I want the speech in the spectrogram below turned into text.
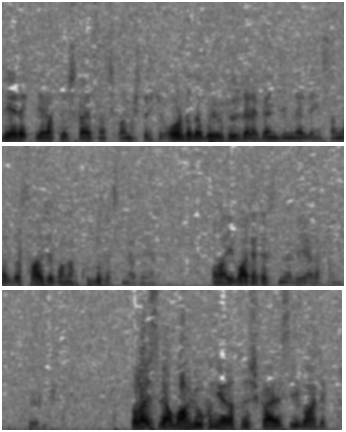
diyerek yaratılış gayesini açıklamıştır ki orada da buyurduğu üzere ben cinler de insanlar da sadece bana kulluk etsinler diye Bana ibadet etsinler diye yarattım buyurmuştur. Dolayısıyla mahlukun yaratılış gayesi ibadettir.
